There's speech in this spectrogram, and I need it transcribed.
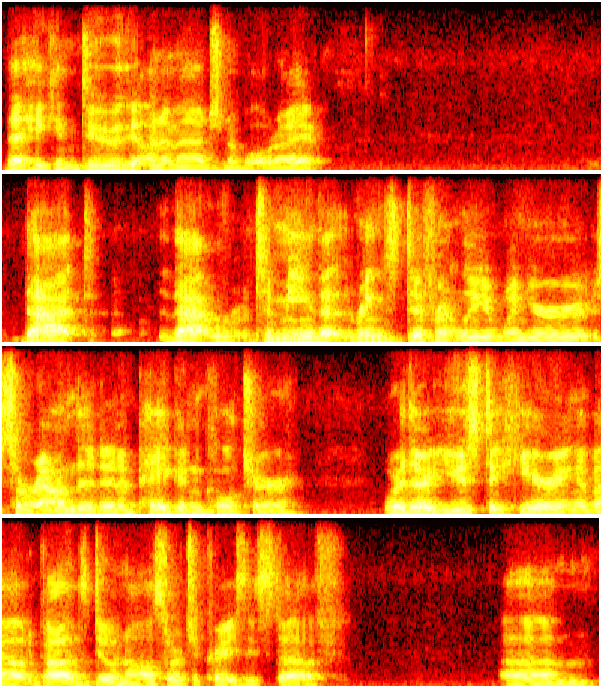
that he can do the unimaginable, right? That that to me that rings differently when you're surrounded in a pagan culture where they're used to hearing about God's doing all sorts of crazy stuff. Um,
